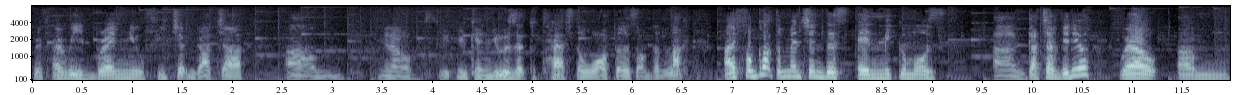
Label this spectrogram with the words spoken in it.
with every brand new featured gacha. Um, you know, you can use it to test the waters of the luck. I forgot to mention this in Mikumo's uh, gacha video. Well, um,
